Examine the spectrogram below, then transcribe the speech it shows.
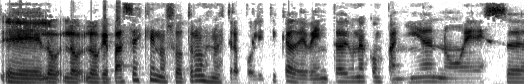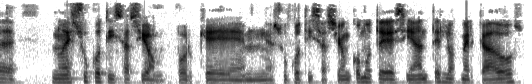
eh, lo, lo, lo, que pasa es que nosotros, nuestra política de venta de una compañía no es, eh, no es su cotización, porque eh, su cotización, como te decía antes, los mercados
